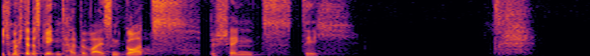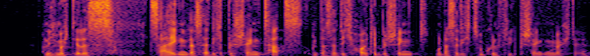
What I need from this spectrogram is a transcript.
Ich möchte das Gegenteil beweisen. Gott beschenkt dich. Und ich möchte dir das zeigen, dass er dich beschenkt hat und dass er dich heute beschenkt und dass er dich zukünftig beschenken möchte.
